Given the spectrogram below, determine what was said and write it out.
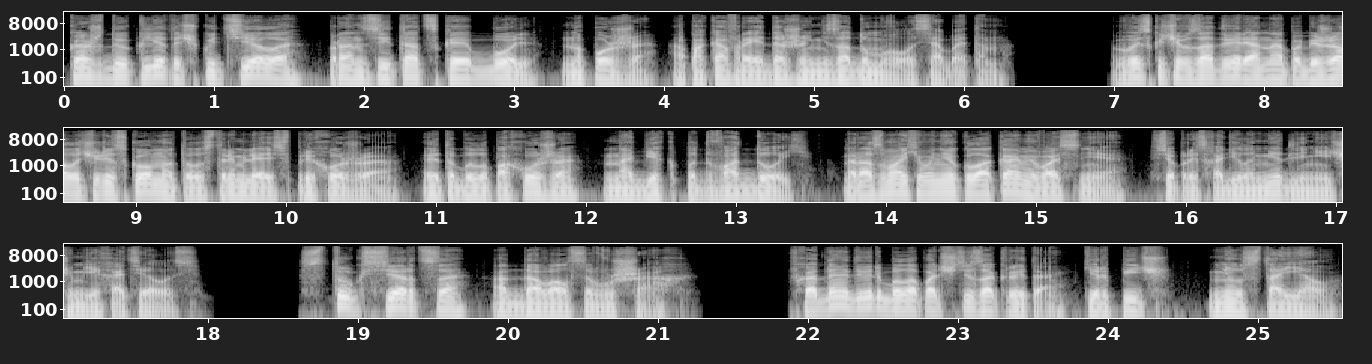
каждую клеточку тела пронзит адская боль, но позже, а пока Фрей даже не задумывалась об этом. Выскочив за дверь, она побежала через комнату, устремляясь в прихожую. Это было похоже на бег под водой на размахивание кулаками во сне. Все происходило медленнее, чем ей хотелось. Стук сердца отдавался в ушах. Входная дверь была почти закрыта, кирпич не устоял.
